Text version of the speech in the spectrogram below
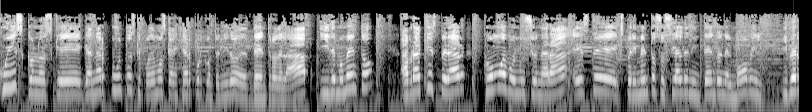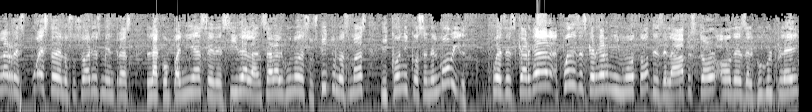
Quiz con los que ganar puntos que podemos canjear por contenido dentro de la app. Y de momento habrá que esperar cómo evolucionará este experimento social de Nintendo en el móvil y ver la respuesta de los usuarios mientras la compañía se decide a lanzar alguno de sus títulos más icónicos en el móvil. Pues descargar, puedes descargar mi moto desde la App Store o desde el Google Play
